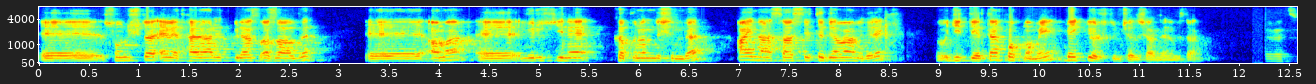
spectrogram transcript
E, sonuçta evet hararet biraz azaldı ama virüs yine kapının dışında. Aynı hassasiyette devam ederek o ciddiyetten kopmamayı bekliyoruz tüm çalışanlarımızdan. Evet,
